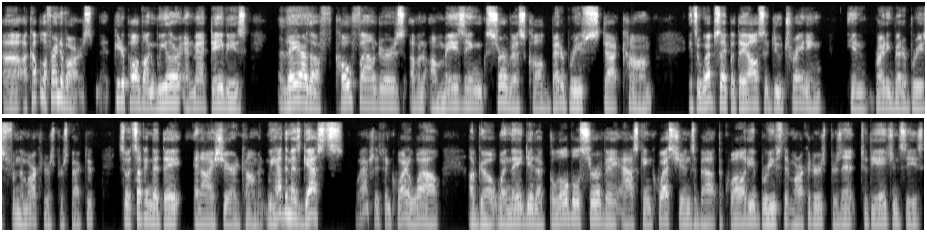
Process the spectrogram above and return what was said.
uh, a couple of friend of ours, Pieter-Paul von Weiler and Matt Davies. They are the co-founders of an amazing service called betterbriefs.com. It's a website, but they also do training in writing better briefs from the marketer's perspective. So it's something that they and I share in common. We had them as guests. Well, actually, it's been quite a while ago when they did a global survey asking questions about the quality of briefs that marketers present to the agencies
